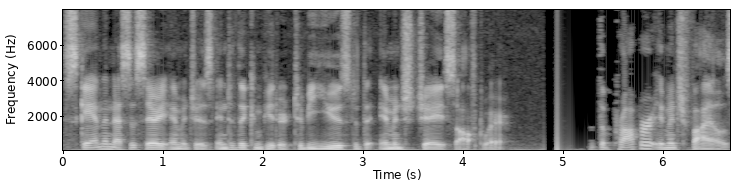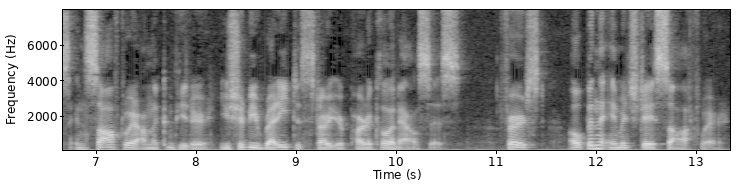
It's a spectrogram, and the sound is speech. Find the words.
Scan the necessary images into the computer to be used with the ImageJ software. With the proper image files and software on the computer, you should be ready to start your particle analysis. First, open the ImageJ software.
